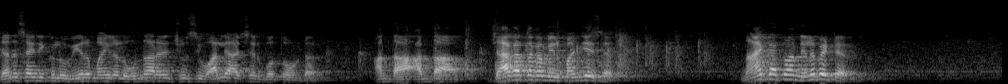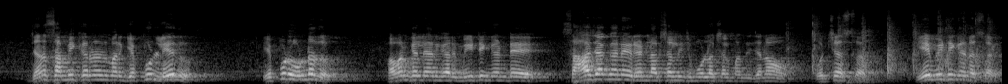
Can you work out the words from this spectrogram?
జన సైనికులు వీర మహిళలు ఉన్నారని చూసి వాళ్ళే ఆశ్చర్యపోతూ ఉంటారు. అంత అంత జాగ్రత్తగా మీరు పనిచేశారు. నాయకత్వాన్ని నిలబెట్టారు. జన సమీకరణ అనేది మనకి ఎప్పుడు లేదు. ఎప్పుడు ఉండదు. పవన్ కళ్యాణ్ గారి మీటింగ్ అంటే సహజంగానే రెండు లక్షల నుంచి మూడు లక్షల మంది జనం వచ్చేస్తారు. ఏ మీటింగ్ అయినా సరే.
